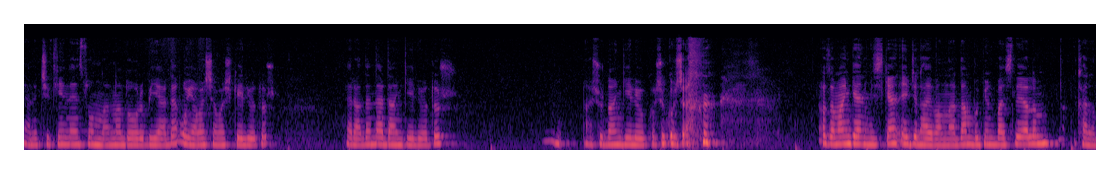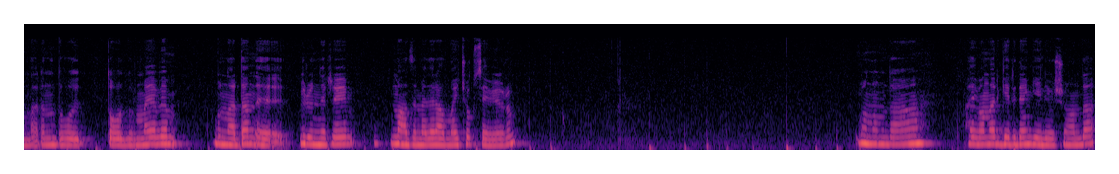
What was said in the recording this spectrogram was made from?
yani çiftliğin en sonlarına doğru bir yerde o yavaş yavaş geliyordur. Herhalde nereden geliyordur? Ha, şuradan geliyor koşu koşa. o zaman gelmişken evcil hayvanlardan bugün başlayalım. Karınlarını doldurmaya ve bunlardan e, ürünleri, malzemeler almayı çok seviyorum. Bunun da hayvanlar geriden geliyor şu anda.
